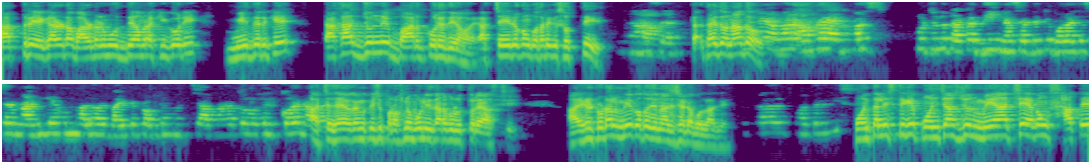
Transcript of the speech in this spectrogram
রাত্রে এগারোটা বারোটার মধ্যে আমরা কি করি? মেয়েদেরকে টাকার জন্য বার করে দেওয়া হয়। আচ্ছা এরকম কথাটা কি সত্যি? তাই তো না তো? আমরা এক মাস পর্যন্ত টাকা দিই না স্যারদেরকে বলা যে স্যার না নিলে এখন ভালো হয় বাড়িতে প্রবলেম হচ্ছে আপনারা তো হেল্প করেন আচ্ছা যাই হোক আমি কিছু প্রশ্ন বলি তারপর উত্তরে আসছি। আর এখানে টোটাল মেয়ে কতজন আছে সেটা বলো আগে। পঁয়তাল্লিশ থেকে পঞ্চাশ জন মেয়ে আছে এবং সাথে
